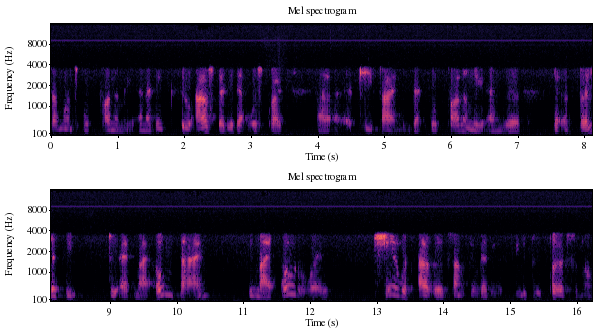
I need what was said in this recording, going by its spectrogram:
someone's autonomy. And I think through our study, that was quite uh, a key finding that autonomy and the, the ability to, at my own time, in my own way, share with others something that is deeply personal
